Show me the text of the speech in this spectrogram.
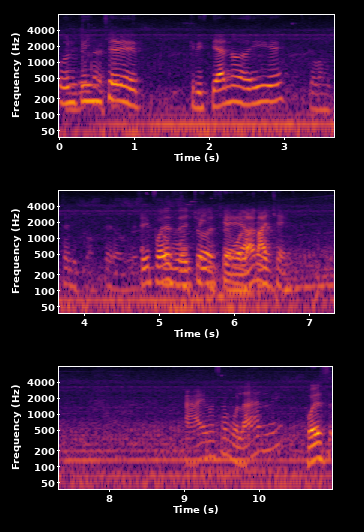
un Sí, pinche cristiano ahí, güey. Qué bonito helicóptero, güey. Sí, puedes de hecho este, pinche volar. Apache. Ay, vas a volar, güey. Pues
